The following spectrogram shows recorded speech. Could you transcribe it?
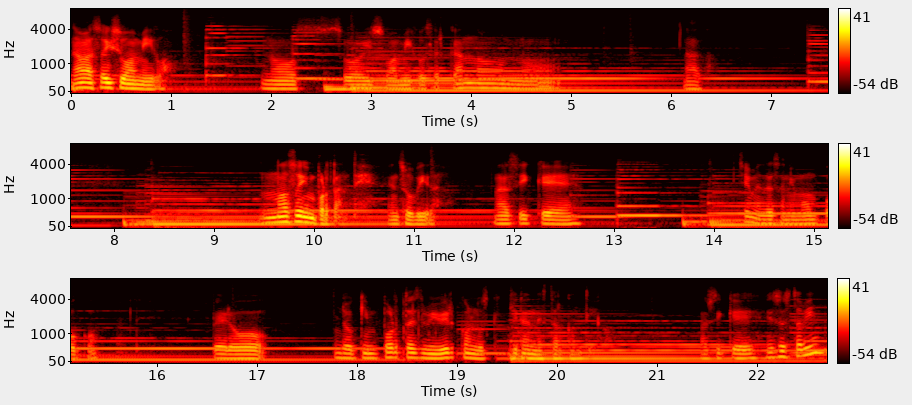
nada, soy su amigo. No soy su amigo cercano, no nada. No soy importante en su vida. Así que sí me desanimó un poco. Pero lo que importa es vivir con los que quieren estar contigo. Así que eso está bien.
